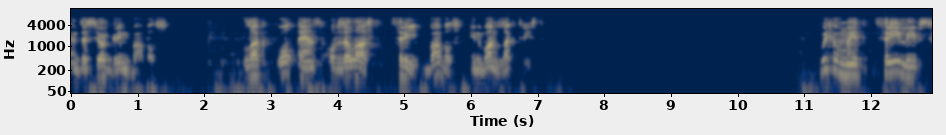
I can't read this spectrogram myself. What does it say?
and the third green bubbles. Lock all ends of the last three bubbles in one lock twist. We have made three leaves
